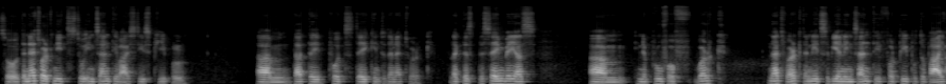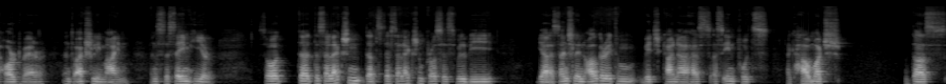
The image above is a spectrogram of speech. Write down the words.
So the network needs to incentivize these people um, that they put stake into the network. Like this, the same way as um, in a proof of work network, there needs to be an incentive for people to buy hardware and to actually mine. And it's the same here. So the, the selection that's the selection process will be yeah essentially an algorithm which kind of has as inputs like how much does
